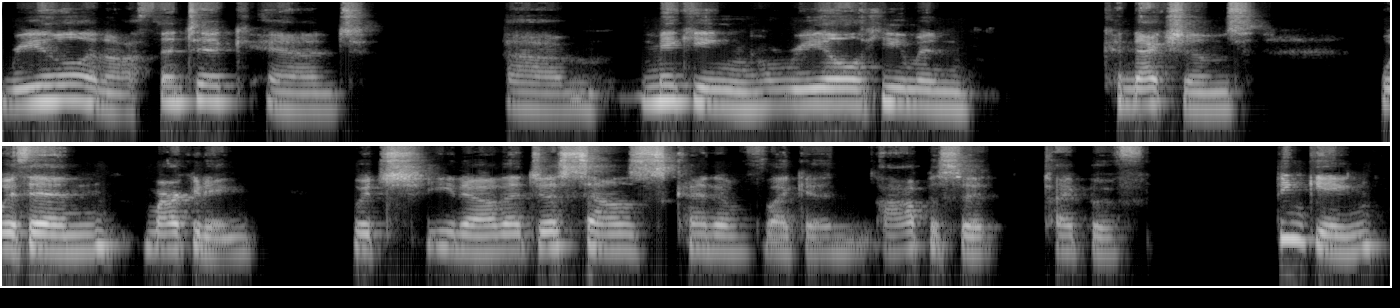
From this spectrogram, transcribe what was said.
real and authentic and um, making real human connections within marketing which you know that just sounds kind of like an opposite type of thinking.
